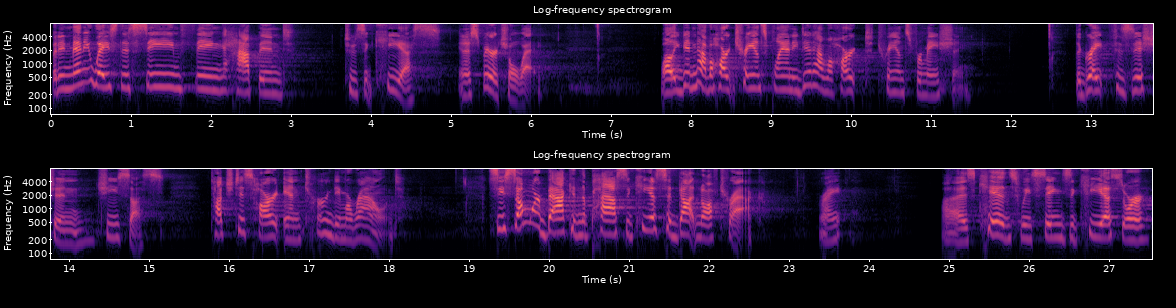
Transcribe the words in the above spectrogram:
But in many ways, this same thing happened to Zacchaeus in a spiritual way. While he didn't have a heart transplant, he did have a heart transformation. The great physician, Jesus, touched his heart and turned him around. See, somewhere back in the past, Zacchaeus had gotten off track, right? Uh, as kids, we sing Zacchaeus or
